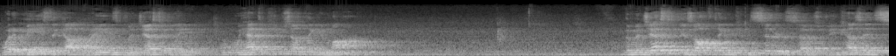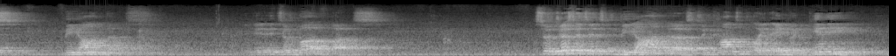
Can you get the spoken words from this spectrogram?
what it means that God reigns majestically, we have to keep something in mind. The majestic is often considered such because it's beyond us, it's above us. So, just as it's beyond us to contemplate a beginning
